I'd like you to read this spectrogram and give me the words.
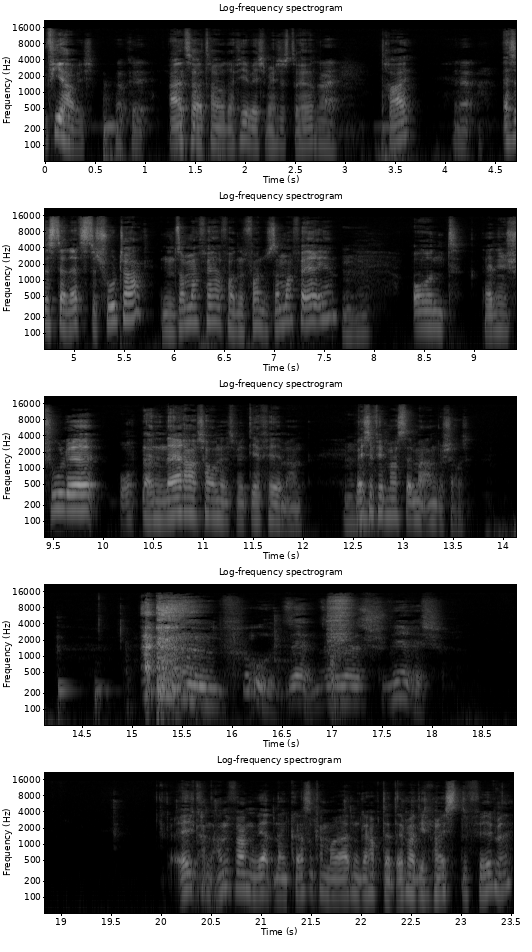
Vier habe ich. Okay. Eins, zwei, drei oder vier. Welche möchtest du hören? Drei. Drei. Ja. Es ist der letzte Schultag in den Sommerferien, von den, von den Sommerferien. Mhm. Und deine Schule, deine Lehrer schauen jetzt mit dir Film an. Mhm. Welchen Film hast du immer angeschaut? Puh, sehr, sehr, sehr schwierig. Ich kann anfangen, wir hatten einen Klassenkameraden gehabt, der hat immer die neuesten Filme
